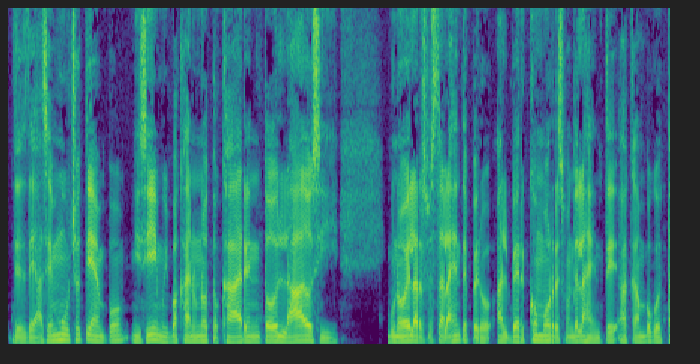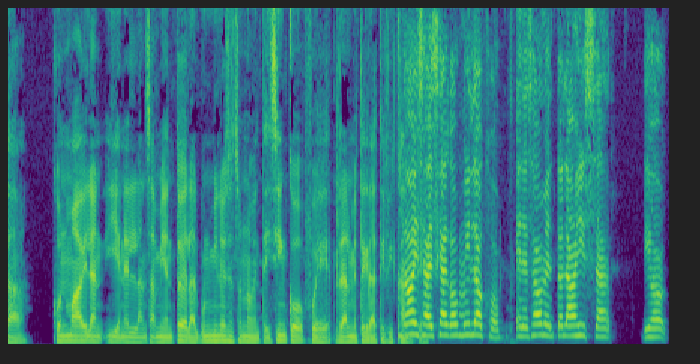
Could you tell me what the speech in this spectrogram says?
desde hace mucho tiempo y sí, muy bacano uno tocar en todos lados y uno ve la respuesta de la gente, pero al ver cómo responde la gente acá en Bogotá con Mavilan y en el lanzamiento del álbum 1995 fue realmente gratificante. No, y sabes que algo muy loco. En ese momento la bajista dijo,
